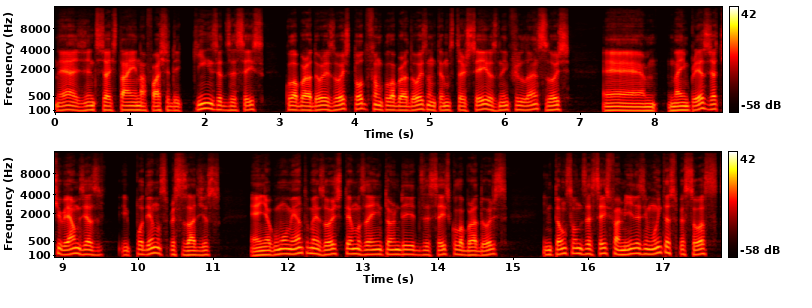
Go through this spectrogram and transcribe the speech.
né, a gente já está aí na faixa de 15 a 16 colaboradores hoje, todos são colaboradores, não temos terceiros nem freelancers hoje é, na empresa, já tivemos e, as, e podemos precisar disso é, em algum momento, mas hoje temos aí em torno de 16 colaboradores, então são 16 famílias e muitas pessoas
